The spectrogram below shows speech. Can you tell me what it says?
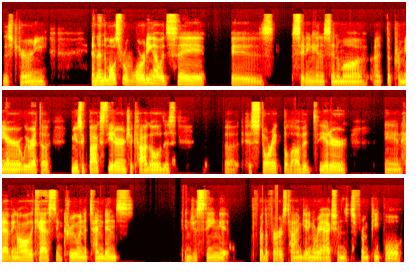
this journey. And then the most rewarding i would say is sitting in a cinema at the premiere. We were at the music box theater in chicago this uh, historic beloved theater and having all the cast and crew in attendance and just seeing it for the first time, getting reactions from people,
